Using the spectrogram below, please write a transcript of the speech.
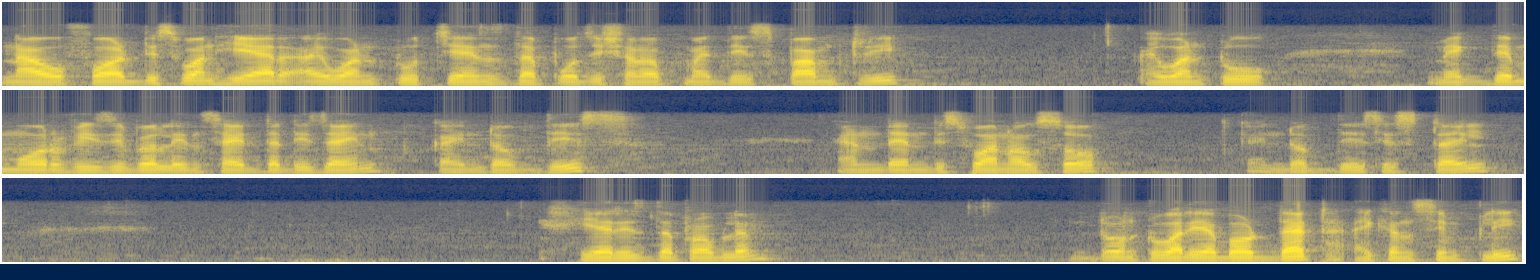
Now for this one here I want to change the position of my this palm tree. I want to make them more visible inside the design kind of this. And then this one also kind of this style. Here is the problem. Don't worry about that. I can simply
